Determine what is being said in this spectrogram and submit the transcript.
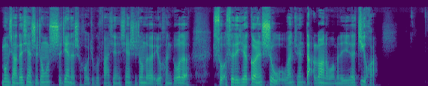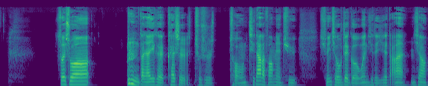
梦想在现实中实践的时候，就会发现现实中的有很多的琐碎的一些个人事物，完全打乱了我们的一些计划。所以说，大家也可以开始就是从其他的方面去寻求这个问题的一些答案。你像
